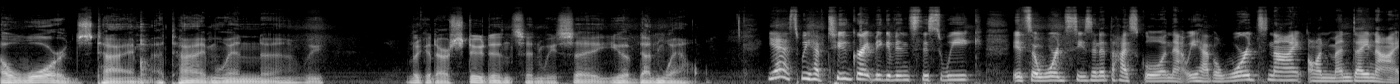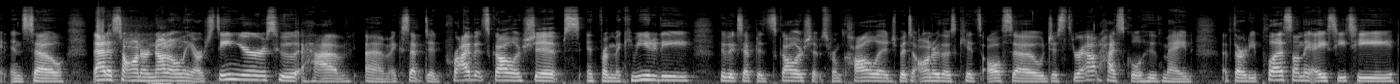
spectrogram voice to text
awards time, a time when uh, we look at our students and we say, You have done well. Yes, we have two great big events this week. It's awards season at the high school, and that we have awards night on Monday night. And so that is to honor not only our seniors who have um, accepted private scholarships and from the community, who've accepted scholarships from college, but to honor those kids also just throughout high school who've made a 30 plus on the ACT,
